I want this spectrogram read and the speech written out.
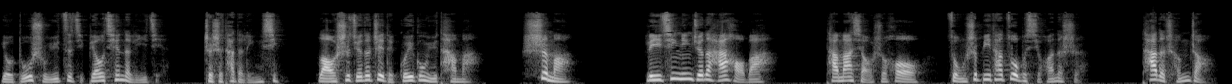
有独属于自己标签的理解，这是他的灵性。老师觉得这得归功于他妈，是吗？”李青宁觉得还好吧，他妈小时候总是逼他做不喜欢的事，他的成长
